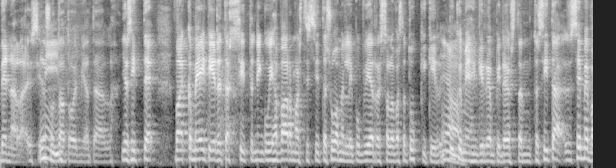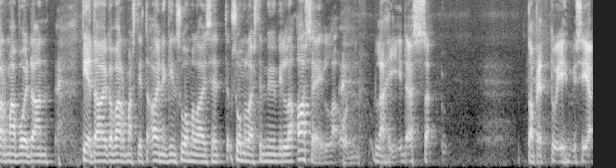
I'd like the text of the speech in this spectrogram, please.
venäläisiä niin. Sotatoimia täällä. Ja sitten, vaikka me ei tiedetä siitä niin kuin ihan varmasti siitä Suomen lipun vieressä olevasta tukkikir- Joo. tukkimiehen kirjanpidosta, mutta sitä, se me varmaan voidaan tietää aika varmasti, että ainakin suomalaiset, suomalaisten myymillä aseilla on Lähi-idässä tapettu ihmisiä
